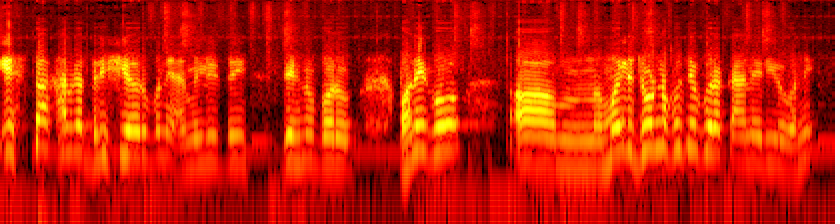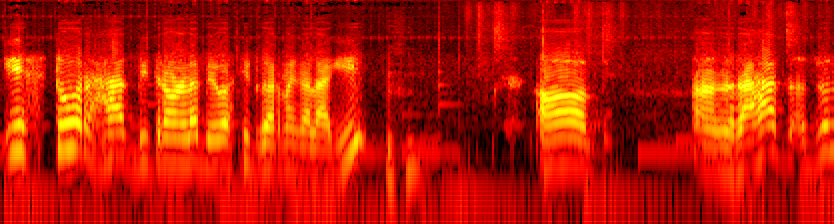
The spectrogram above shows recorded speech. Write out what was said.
यस्ता खालका दृश्यहरू पनि हामीले चाहिँ देख्नु पर्यो। भनेको मैले जोड्न खोजेको कुरा कहाँनिर हो भने यस्तो राहत वितरणलाई व्यवस्थित गर्नका लागि अ, राहत जुन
